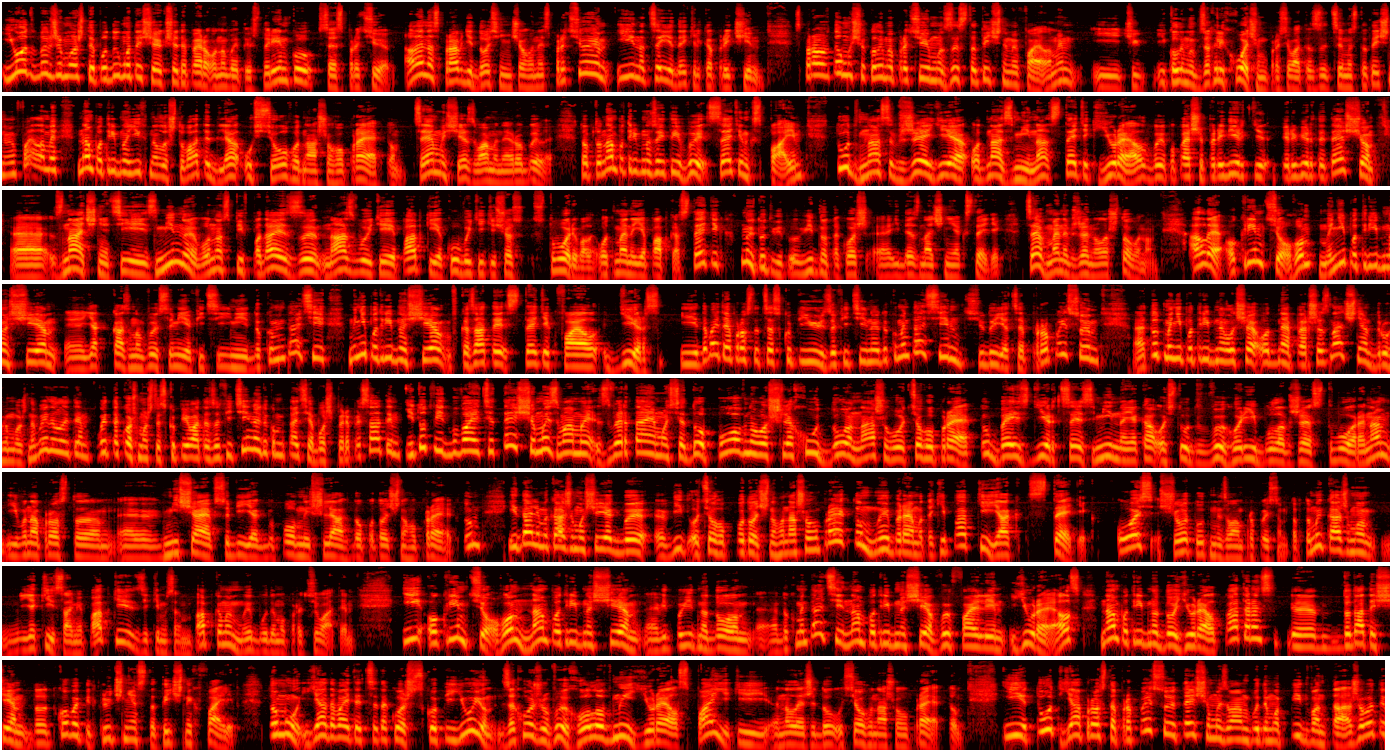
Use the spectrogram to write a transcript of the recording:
І от ви вже можете подумати, що якщо тепер оновити сторінку, все спрацює. Але насправді досі нічого не спрацює, і на це є декілька причин. Справа в тому, що коли ми працюємо з статичними файлами, і, чи, і коли ми взагалі хочемо працювати з цими статичними файлами, нам потрібно їх налаштувати для усього нашого проекту. Це ми ще з вами не робили. Тобто нам потрібно зайти в Settings Spy. Тут в нас вже є одна зміна static URL. Ви, по-перше, перевірте, перевірте те, що е, значення цієї змінної воно співпадає з назвою тієї папки, яку ви тільки що створювали. От в мене є папка static, ну і тут відповідно також е, йде значення як static. Це в мене вже налаштовано. Але окрім цього, мені потрібно ще, е, як вказано в самій офіційній документації, мені потрібно ще вказати static file dirs. І давайте я просто це скопіюю з офіційної документації. Сюди я це прописую. Е, Тут мені потрібне лише одне перше значення, друге можна видалити. Ви також можете скопіювати з офіційної документації або ж переписати. І тут відбувається те, що ми з вами звертаємося до повного шляху до нашого цього проекту. BaseDir – це зміна, яка ось тут вгорі була вже створена, і вона просто е, вміщає в собі якби повний шлях до поточного проекту. І далі ми кажемо, що якби від оцього поточного нашого проекту ми беремо такі папки, як static. Ось що тут ми з вами прописуємо. Тобто ми кажемо, які самі папки, з якими саме папками ми будемо працювати. І окрім цього, нам потрібно ще е, відповідно до е, документації, нам потрібно ще в файлі URLs, нам потрібно до URL patterns е, додати ще додаткове підключення статичних файлів. Тому я давайте це також скопіюю, заходжу в головний URL spy, який належить до усього нашого проекту. І тут я просто прописую те, що ми з вами будемо підвантажувати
